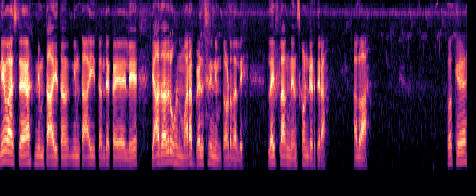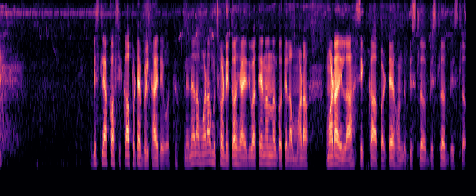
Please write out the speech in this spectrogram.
ನೀವು ಅಷ್ಟೇ, ನಿಮ್ಮ ತಾಯಿ ತ, ನಿಮ್ಮ ತಾಯಿ ತಂದೆ ಕೈಯಲ್ಲಿ ಯಾವುದಾದ್ರೂ ಒಂದು ಮರ ಬೆಳೆಸ್ರಿ ನಿಮ್ಮ ತೋಟದಲ್ಲಿ. ಲೈಫ್ ಲಾಂಗ್ ನೆನೆಸ್ಕೊಂಡಿರ್ತೀರ? ಅಲ್ವಾ? ಓಕೆ ಬಿಸಿಲು ಯಾಕೋ ಸಿಕ್ಕಾಪಟ್ಟೆ ಬೀಳ್ತಾ ಇದೆ ಇವತ್ತು. ನೆನ್ನೆಲ್ಲ ಮೋಡ ಮುಚ್ಕೊಂಡಿತ್ತು. ಇವತ್ತೇನನ್ನೋ ಗೊತ್ತಿಲ್ಲ. ಮೋಡ ಮೋಡ ಇಲ್ಲ. ಸಿಕ್ಕಾಪಟ್ಟೆ ಒಂದು ಬಿಸಿಲು ಬಿಸಿಲು ಬಿಸಿಲು.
